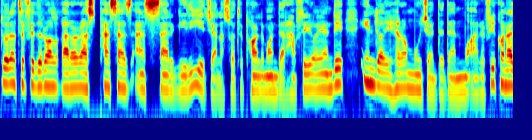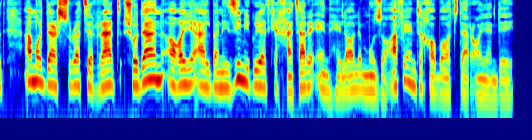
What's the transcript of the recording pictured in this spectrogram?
دولت فدرال قرار است پس از از سرگیری جلسات پارلمان در هفته آینده این لایحه را مجددا معرفی کند اما در صورت رد شدن آقای البنیزی می‌گوید که خطر انحلال مضاعف انتخابات در آینده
